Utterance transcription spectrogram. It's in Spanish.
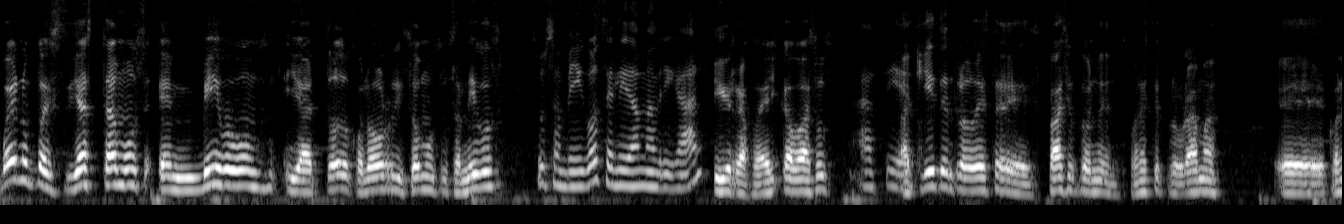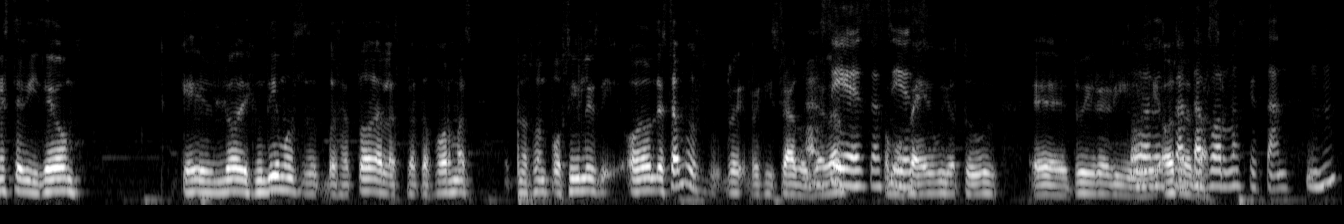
Bueno, pues ya estamos en vivo y a todo color y somos sus amigos. Sus amigos, Elida Madrigal. Y Rafael Cavazos. Así es. Aquí dentro de este espacio, con, con este programa, eh, con este video, que lo difundimos pues a todas las plataformas que no son posibles, o donde estamos registrados, así ¿verdad? es, así Como es. Facebook, YouTube, eh, Twitter y Todas las otras más. plataformas que están.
